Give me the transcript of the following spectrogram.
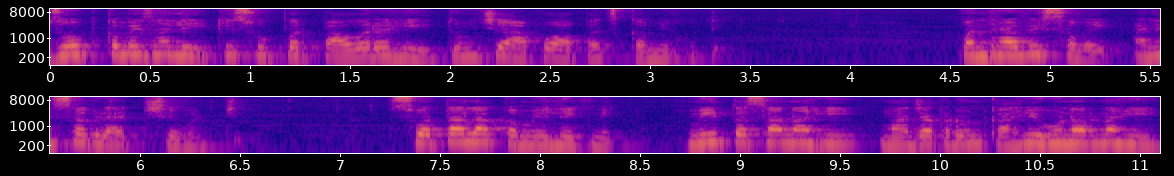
झोप कमी झाली की सुपर पॉवरही तुमची आपोआपच कमी होते. पंधरावी सवय आणि सगळ्यात शेवटची. स्वतःला कमी लेखणे. मी तसा नाही माझ्याकडून काही होणार नाही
